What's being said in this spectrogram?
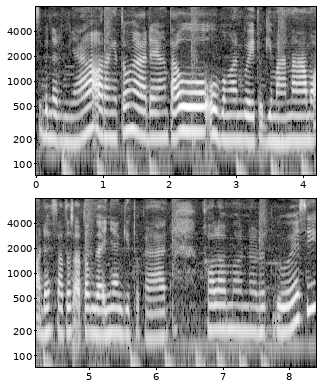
sebenarnya orang itu nggak ada yang tahu hubungan gue itu gimana mau ada status atau enggaknya gitu kan. Kalau menurut gue sih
